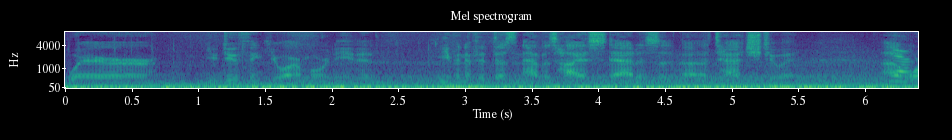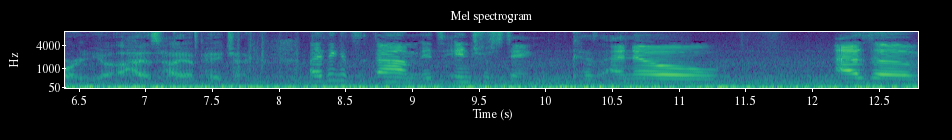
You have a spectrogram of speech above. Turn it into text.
where you do think you are more needed, even if it doesn't have as high a status uh, attached to it, uh, Yeah. or you know, as high a paycheck. I think it's um, it's interesting because I know as of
